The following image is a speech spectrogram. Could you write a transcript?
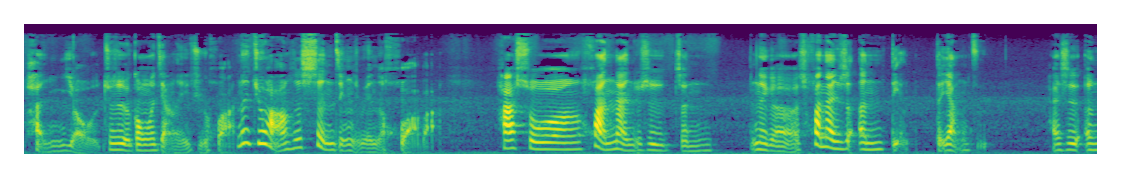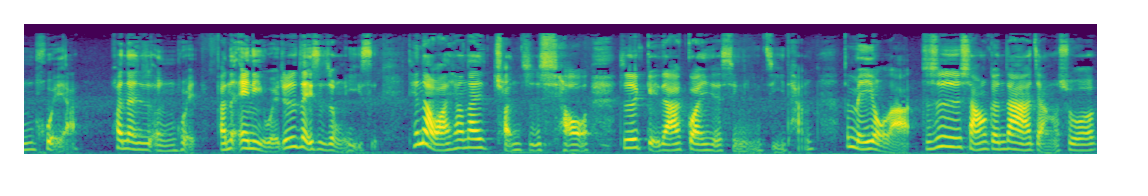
朋友，就是跟我讲了一句话，那句好像是圣经里面的话吧。他说：“患难就是真，那个患难就是恩典的样子，还是恩惠啊？患难就是恩惠，反正 anyway 就是类似这种意思。”天哪，我还像在传直销，就是给大家灌一些心灵鸡汤，那没有啦，只是想要跟大家讲说。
